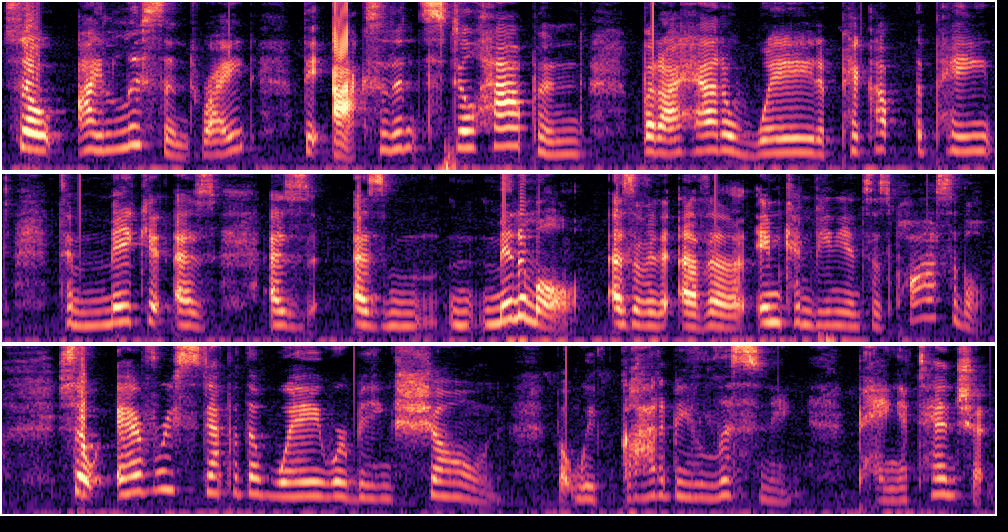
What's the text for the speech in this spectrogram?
So I listened, right? The accident still happened, but I had a way to pick up the paint to make it as as as minimal as of an, of an inconvenience as possible. So every step of the way we're being shown, but we've got to be listening, paying attention,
